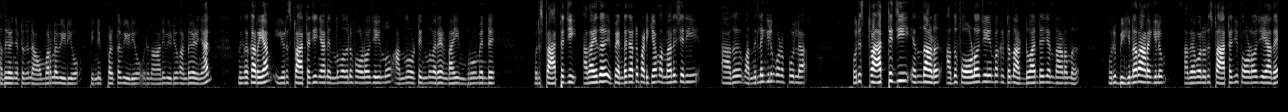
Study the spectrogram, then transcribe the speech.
അത് കഴിഞ്ഞിട്ടൊരു നവംബറിലെ വീഡിയോ പിന്നെ ഇപ്പോഴത്തെ വീഡിയോ ഒരു നാല് വീഡിയോ കണ്ടു കഴിഞ്ഞാൽ നിങ്ങൾക്കറിയാം ഈ ഒരു സ്ട്രാറ്റജി ഞാൻ എന്ന് മുതൽ ഫോളോ ചെയ്യുന്നു. അന്ന് തൊട്ട് ഇന്ന് വരെ ഉണ്ടായി ഇമ്പ്രൂവ്മെന്റ് ഒരു സ്ട്രാറ്റജി. അതായത് ഇപ്പോൾ എന്റെ ചാർട്ട് പഠിക്കാൻ വന്നാലും ശരി അത് വന്നില്ലെങ്കിലും കുഴപ്പമില്ല. ഒരു സ്ട്രാറ്റജി എന്താണ്? അത് ഫോളോ ചെയ്യുമ്പോൾ കിട്ടുന്ന അഡ്വാന്റേജ് എന്താണെന്ന് ഒരു ബിഗിനർ ആണെങ്കിലും അതേപോലെ ഒരു സ്ട്രാറ്റജി ഫോളോ ചെയ്യാതെ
